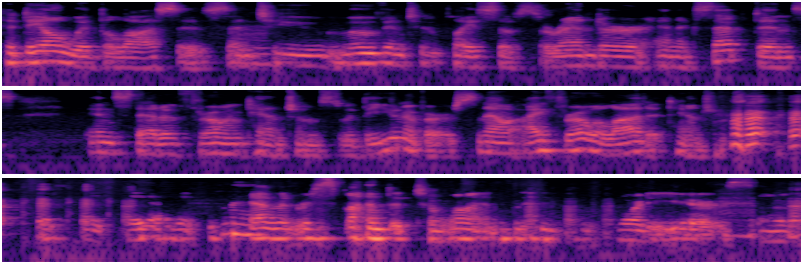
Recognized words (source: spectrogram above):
to deal with the losses and mm-hmm. to move into a place of surrender and acceptance instead of throwing tantrums with the universe. Now, I throw a lot of tantrums. I, haven't, I haven't responded to one in 40 years. So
